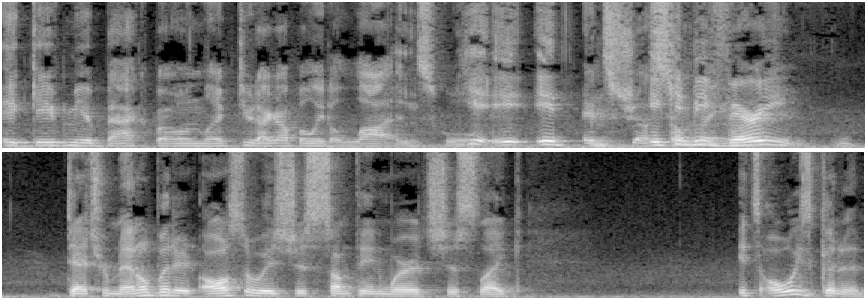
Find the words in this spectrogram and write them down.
It gave me a backbone. Like, dude, I got bullied a lot in school. Yeah, it it It's just it can be very detrimental, but it also is just something where it's just like it's always gonna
